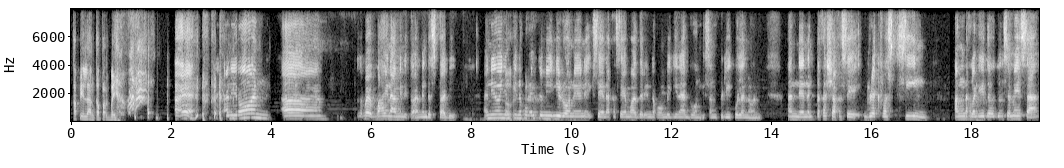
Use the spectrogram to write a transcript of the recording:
kape lang kapag mayaman. ah, eh, ano yun? Ah, uh, bahay namin ito. I'm in the study. Ano yun, yung okay. kinukwento ni, ni Ron yun na eksena kasi mother-in-law ko may ginagawang isang pelikula noon And then nagtaka siya kasi breakfast scene ang nakalagay daw dun sa mesa,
